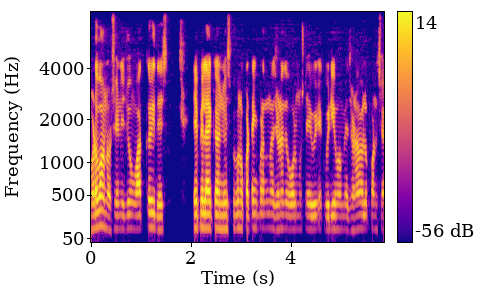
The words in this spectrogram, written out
મળવાનો છે એની જો હું વાત કરી દઈશ, એ પહેલાં એક ન્યૂઝપેપરનું કટિંગ પણ તમને જણાવી દઉં ઓલમોસ્ટ એક વિડીયોમાં મેં જણાવેલું પણ છે.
